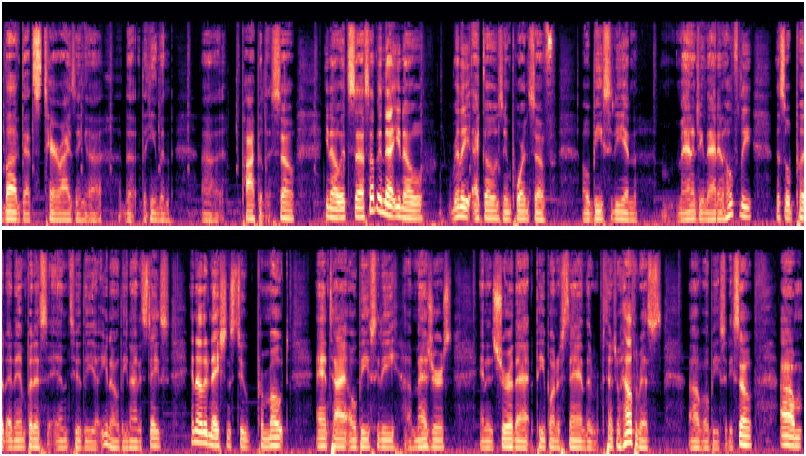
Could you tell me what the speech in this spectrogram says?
bug that's terrorizing uh, the, the human uh, populace. So, you know, it's uh, something that, you know, really echoes the importance of obesity and managing that, and hopefully this will put an impetus into the you know the United States and other nations to promote anti-obesity uh, measures and ensure that people understand the potential health risks of obesity. So, um,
